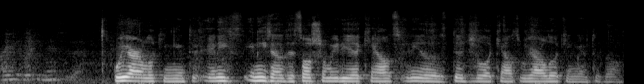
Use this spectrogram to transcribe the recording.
are you looking into this? We are looking into any any of the social media accounts, any of those digital accounts. We are looking into those.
